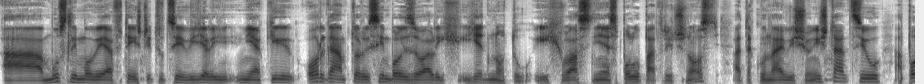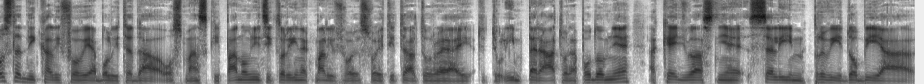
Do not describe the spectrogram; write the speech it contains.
a muslimovia v tej inštitúcii videli nejaký orgán, ktorý symbolizoval ich jednotu, ich vlastne spolupatričnosť a takú najvyššiu inštanciu. A poslední kalifovia boli teda osmanskí panovníci, ktorí inak mali v svojej titulatúre aj titul imperátor a podobne. A keď vlastne Selim prvý dobíja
